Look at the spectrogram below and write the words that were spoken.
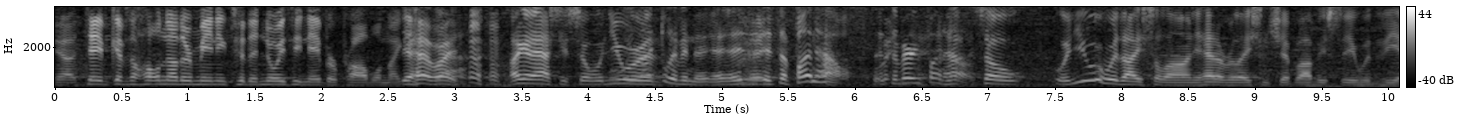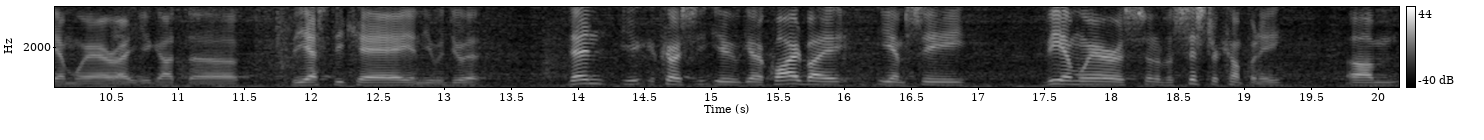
Yeah, Dave gives a whole nother meaning to the noisy neighbor problem, I guess. Yeah, right. I got to ask you, so when you we were- like living, in, it, it's a fun house. It's a very fun house. So, when you were with Isilon, you had a relationship, obviously, with VMware, right? You got the, the SDK, and you would do it. Then, you, of course, you get acquired by EMC. VMware is sort of a sister company. Um,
